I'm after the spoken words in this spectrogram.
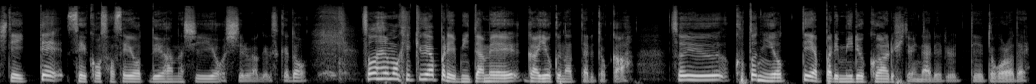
していって成功させようっていう話をしてるわけですけど、その辺も結局やっぱり見た目が良くなったりとか、そういうことによってやっぱり魅力ある人になれるっていうところで、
